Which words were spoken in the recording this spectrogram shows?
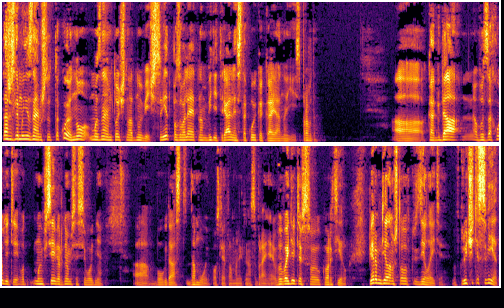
даже если мы не знаем, что это такое, но мы знаем точно одну вещь. Свет позволяет нам видеть реальность такой, какая она есть. Правда? А, когда вы заходите, вот мы все вернемся сегодня Бог даст, домой после этого молитвенного собрания. Вы войдете в свою квартиру. Первым делом, что вы сделаете? Вы включите свет.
